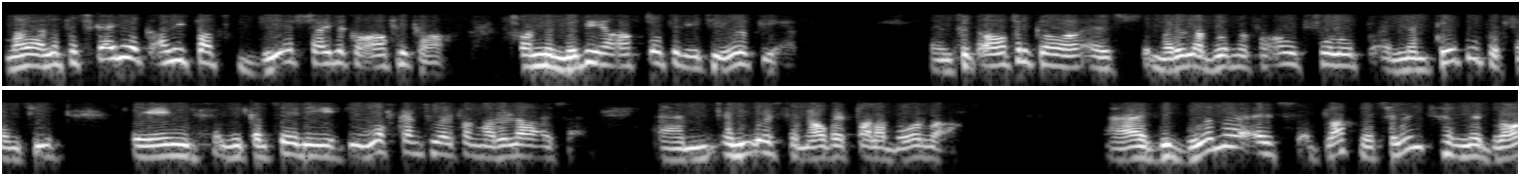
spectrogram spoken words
maar hulle verskyn ook al die pad deur Suidelike Afrika van Namibië af tot in Ethiopië. In Suid-Afrika is marula bome veral volop in Limpopo provinsie en jy kan sê die die hoofkantoor van marula is um, in die ooste naby Palaborwa. Uh die bome is bladwisselend en hulle dra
